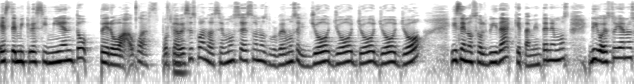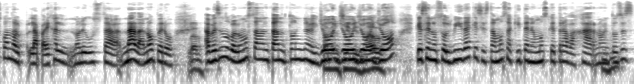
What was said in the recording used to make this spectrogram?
este, mi crecimiento, pero aguas, porque a veces cuando hacemos eso nos volvemos el yo, yo, yo, yo, yo, y se nos olvida que también tenemos, digo, esto ya no es cuando la pareja no le gusta nada, ¿no? Pero a veces nos volvemos tan, tanto en el yo, yo, yo, yo, que se nos olvida que si estamos aquí tenemos que trabajar, ¿no? Entonces,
